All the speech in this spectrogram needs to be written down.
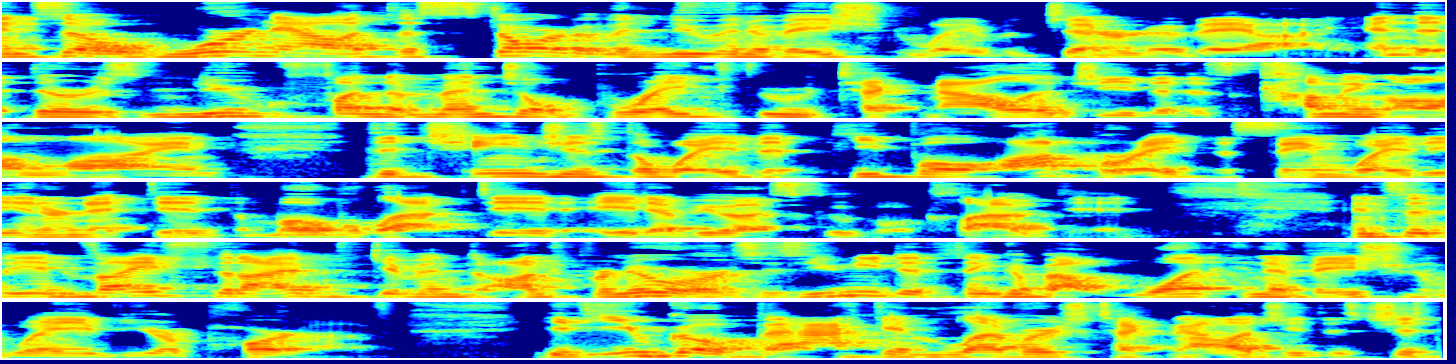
And so we're now at the start of a new innovation wave with generative AI, and that there is new fundamental breakthrough technology that is coming online that changes the way that people operate, the same way the internet did, the mobile app did, AWS, Google Cloud did. And so the advice that I've given to entrepreneurs is you need to think about what innovation wave you're part of if you go back and leverage technology that's just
